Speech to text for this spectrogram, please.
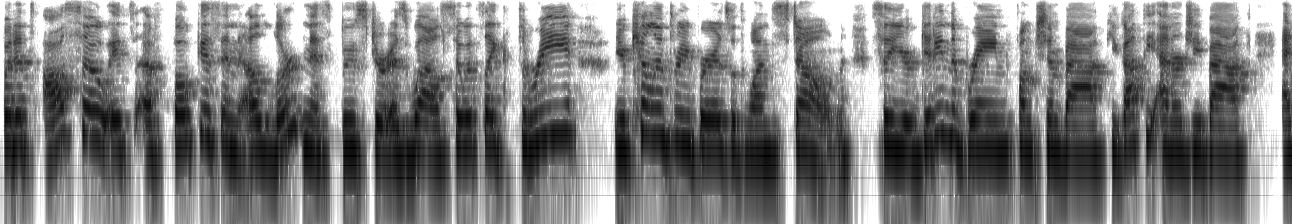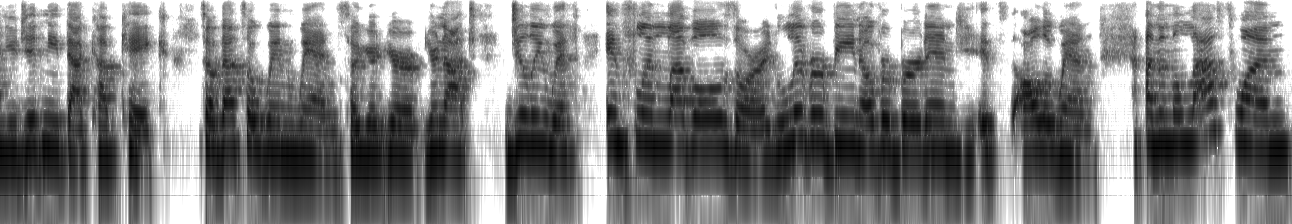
but it's also it's a focus and alertness booster as well. So it's like three, you're killing three birds with one stone. So you're getting the brain function back, you got the energy back back and you didn't eat that cupcake. So that's a win-win. So you're you're you're not dealing with insulin levels or liver being overburdened. It's all a win. And then the last one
